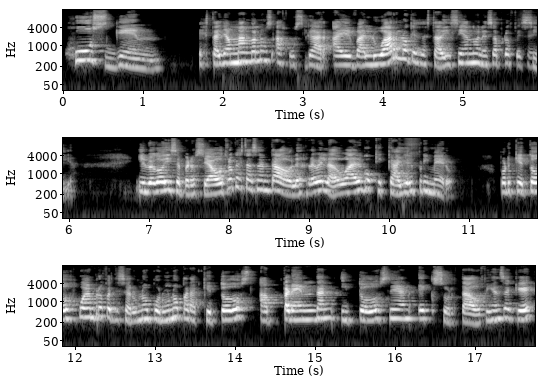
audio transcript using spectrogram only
juzguen. Está llamándonos a juzgar, a evaluar lo que se está diciendo en esa profecía. Y luego dice, pero si a otro que está sentado le has revelado algo, que calle el primero, porque todos pueden profetizar uno por uno para que todos aprendan y todos sean exhortados. Fíjense que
